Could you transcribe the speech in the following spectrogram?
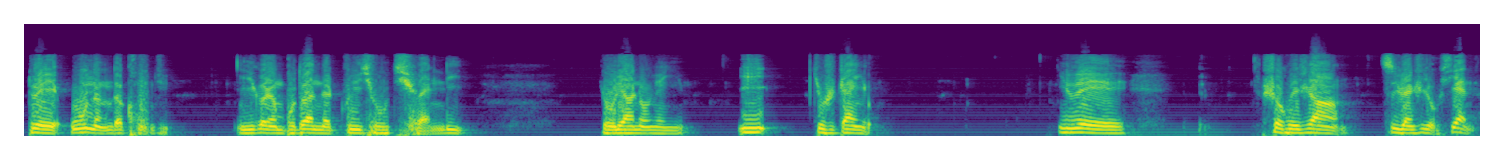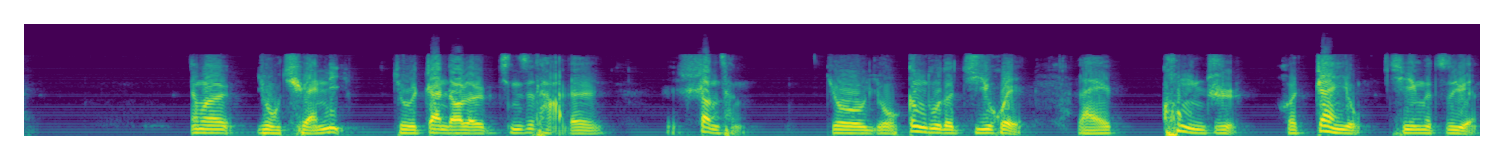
对无能的恐惧。一个人不断的追求权力，有两种原因：一就是占有，因为社会上资源是有限的。那么有权利就是站到了金字塔的上层，就有更多的机会来控制和占有亲英的资源。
